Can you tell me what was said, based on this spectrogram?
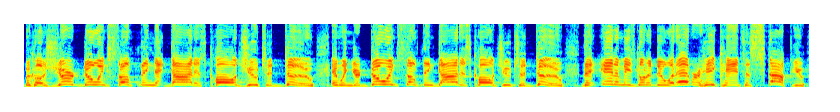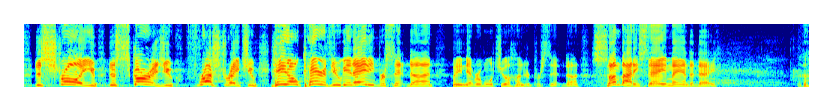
because you're doing something that God has called you to do. And when you're doing something God has called you to do, the enemy's going to do whatever he can to stop you, destroy you, discourage you, frustrate you. He don't care if you get 80% done, but he never wants you 100% done. Somebody say amen today.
